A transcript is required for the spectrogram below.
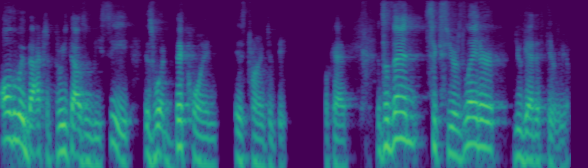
all the way back to 3000 BC is what Bitcoin is trying to be. Okay. And so then six years later, you get Ethereum.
